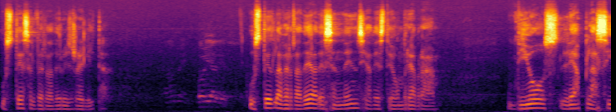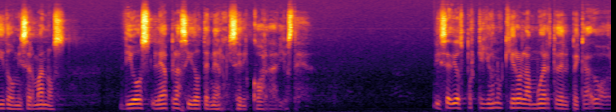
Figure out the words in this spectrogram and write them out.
Usted es el verdadero israelita. Usted es la verdadera descendencia de este hombre Abraham. Dios le ha placido, mis hermanos, Dios le ha placido tener misericordia de usted. Dice Dios, porque yo no quiero la muerte del pecador,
